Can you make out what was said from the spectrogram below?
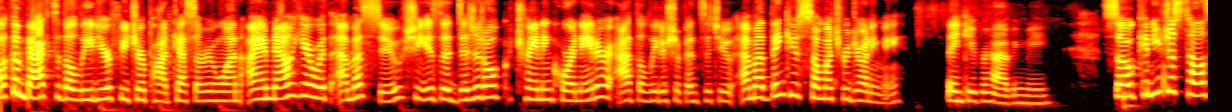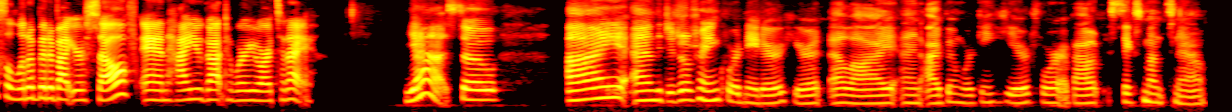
Welcome back to the Lead Your Future podcast, everyone. I am now here with Emma Sue. She is the digital training coordinator at the Leadership Institute. Emma, thank you so much for joining me. Thank you for having me. So, can you just tell us a little bit about yourself and how you got to where you are today? Yeah, so I am the digital training coordinator here at LI, and I've been working here for about six months now.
